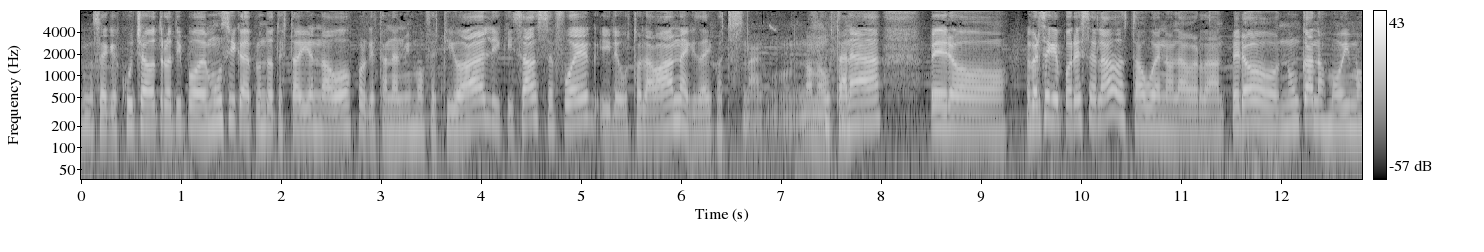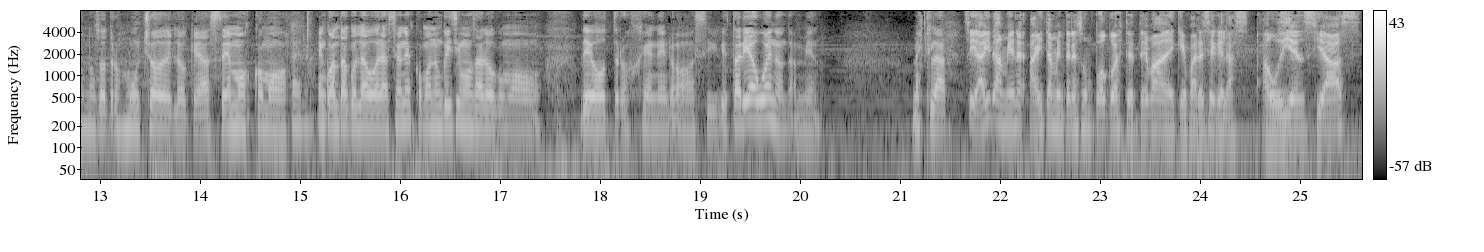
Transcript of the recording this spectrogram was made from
no sé que escucha otro tipo de música de pronto te está viendo a vos porque está en el mismo festival y quizás se fue y le gustó la banda y quizás dijo esto es una- no me gusta nada, pero me parece que por ese lado está bueno la verdad, pero nunca nos movimos nosotros mucho de lo que hacemos como en cuanto a colaboraciones, como nunca hicimos algo como de otro género, así que estaría bueno también mezclar. Sí, ahí también, ahí también tenés un poco este tema de que parece que las audiencias,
